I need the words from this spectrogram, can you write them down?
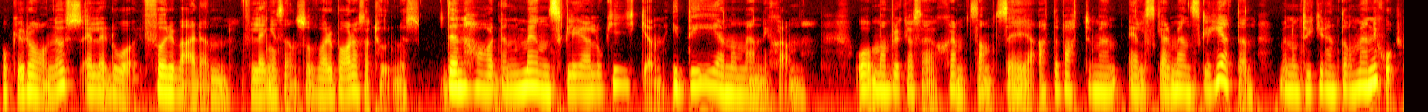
och Uranus, eller då förr i världen, för länge sedan, så var det bara Saturnus. Den har den mänskliga logiken, idén om människan. Och man brukar så skämtsamt säga att vattumän älskar mänskligheten, men de tycker inte om människor.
